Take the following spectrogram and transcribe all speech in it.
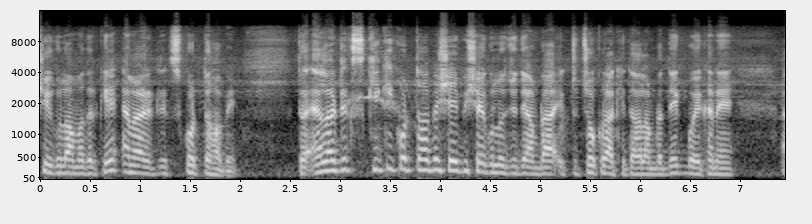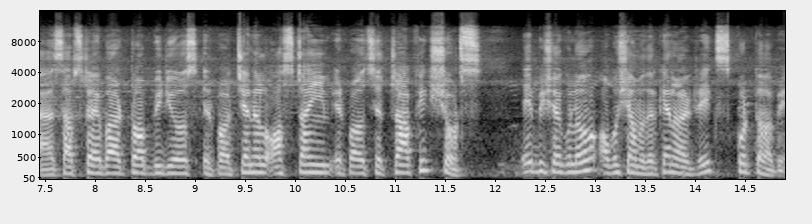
সেগুলো আমাদেরকে অ্যানালাইটিক্স করতে হবে। তো অ্যানালাইটিক্স কি কি করতে হবে সেই বিষয়গুলো যদি আমরা একটু চোখ রাখি, তাহলে আমরা দেখব এখানে সাবস্ক্রাইবার টপ ভিডিওস এরপর চ্যানেল অস টাইম এরপর হচ্ছে ট্রাফিক শর্টস এই বিষয়গুলো অবশ্যই আমাদেরকে অ্যানালাইটিক্স করতে হবে।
